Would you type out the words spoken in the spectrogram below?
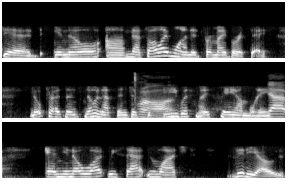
did. You know, um, that's all I wanted for my birthday. no presents, no nothing, just Aw. to be with my family. Yep. And you know what? We sat and watched videos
